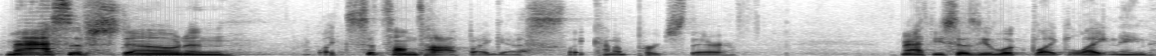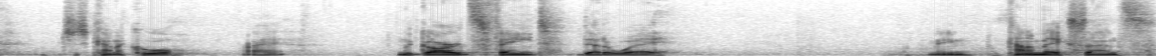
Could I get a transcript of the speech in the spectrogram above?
massive stone, and like sits on top, I guess, like kind of perched there. Matthew says he looked like lightning, which is kind of cool, right? And the guards faint, dead away. I mean, kind of makes sense,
